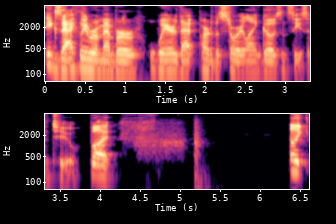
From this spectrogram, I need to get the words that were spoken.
exactly remember where that part of the storyline goes in season two, but like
